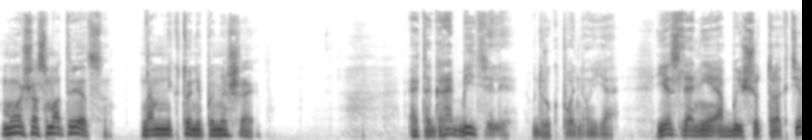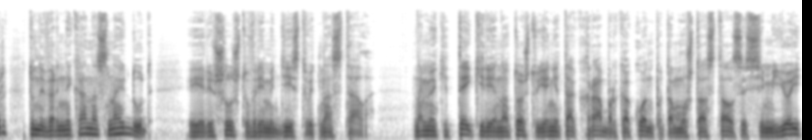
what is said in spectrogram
«Можешь осмотреться, нам никто не помешает». «Это грабители», — вдруг понял я. «Если они обыщут трактир, то наверняка нас найдут». И я решил, что время действовать настало. Намеки Текери на то, что я не так храбр, как он, потому что остался с семьей,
